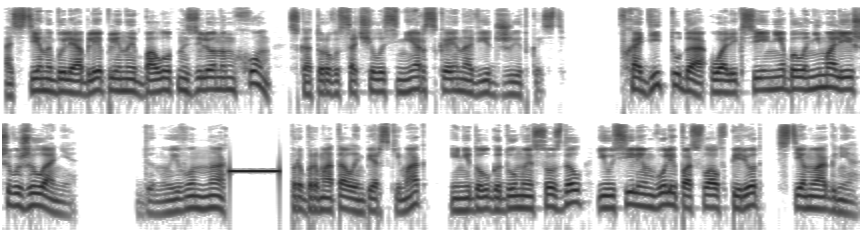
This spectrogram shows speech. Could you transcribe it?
а стены были облеплены болотно-зеленым мхом, с которого сочилась мерзкая на вид жидкость. Входить туда у Алексея не было ни малейшего желания. Да ну его нах, пробормотал имперский маг и, недолго думая, создал и усилием воли послал вперед стену огня.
